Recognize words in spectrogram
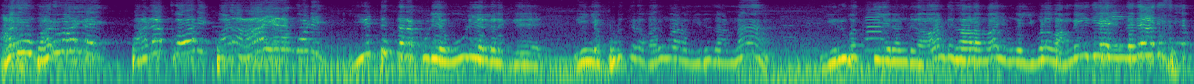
அது வருவாயை பல கோடி பல ஆயிரம் கோடி. ஈட்டு தரக்கூடிய ஊழியர்களுக்கு நீங்க கொடுக்கிற வருமானம் இதுதான்னா இருபத்தி இரண்டு ஆண்டு காலமா இவங்க இவ்வளவு அமைதியா இருந்ததே அதிசயம்.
